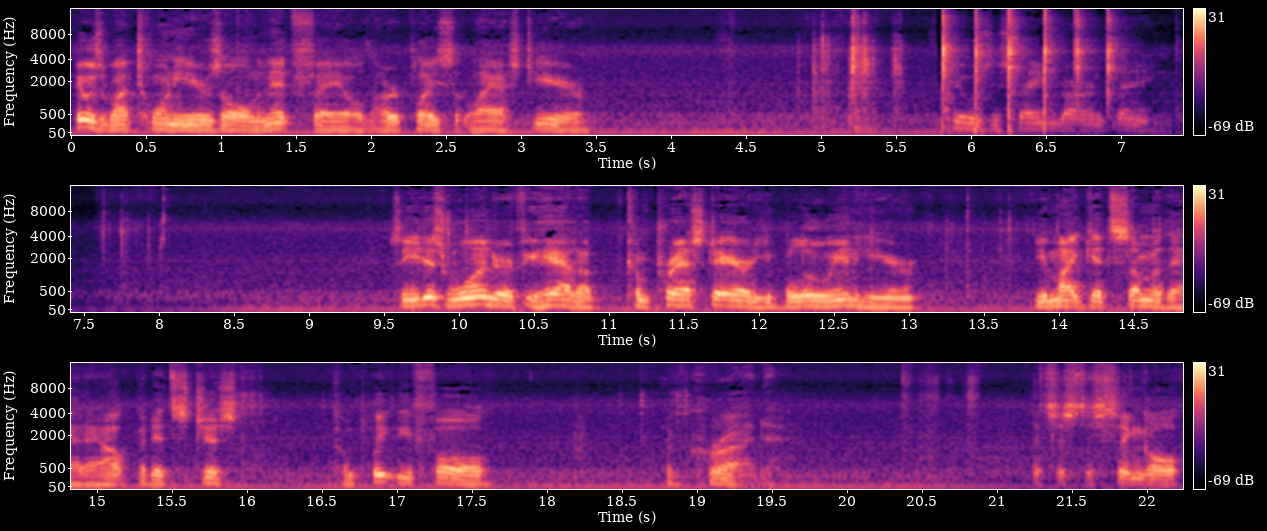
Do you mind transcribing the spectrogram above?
it was about 20 years old and it failed. I replaced it last year it was the same darn thing. So you just wonder if you had a compressed air you blew in here, you might get some of that out, but it's just completely full of crud. That's just a single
